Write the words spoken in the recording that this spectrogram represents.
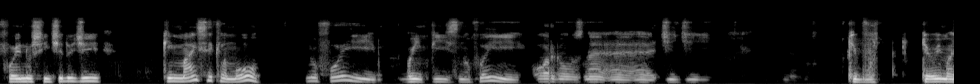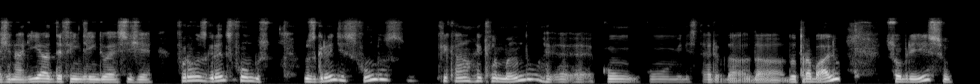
foi no sentido de quem mais reclamou não foi Greenpeace, não foi órgãos né, é, é, de, de que que eu imaginaria defendendo o ESG foram os grandes fundos. Os grandes fundos ficaram reclamando é, com, com o Ministério da, da, do Trabalho sobre isso,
